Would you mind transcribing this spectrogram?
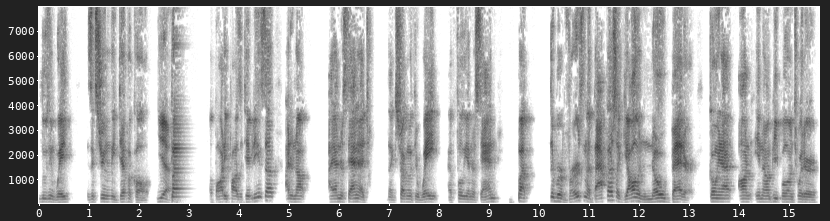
losing weight is extremely difficult. Yeah. But body positivity and stuff, I do not. I understand it. I, like struggling with your weight, I fully understand. But the reverse and the backlash, like y'all know better. Going at on in on people on Twitter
